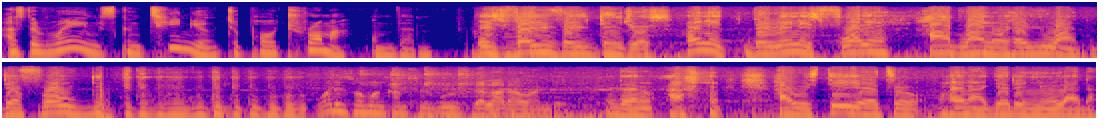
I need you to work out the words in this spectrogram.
as the rains continue to pour trauma on them. It's very, very dangerous. When it, the rain is falling, hard one or heavy one, the flow. What if someone comes to move the ladder one day? Then I, I will stay here till when I get a new ladder.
